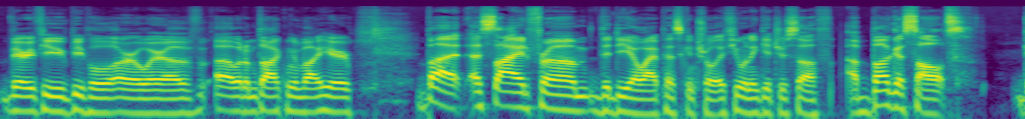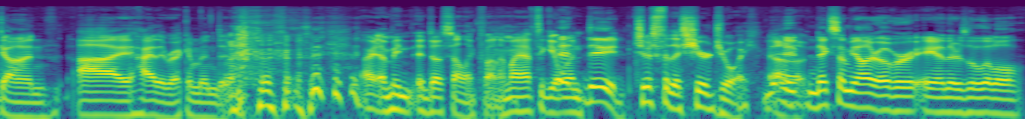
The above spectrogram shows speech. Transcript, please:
very few people are aware of uh, what I'm talking about here. But aside from the DIY pest control, if you want to get yourself a bug assault gun, I highly recommend it. All right, I mean, it does sound like fun. I might have to get Uh, one, dude. just for the sheer joy. Uh, Next time y'all are over and there's a little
